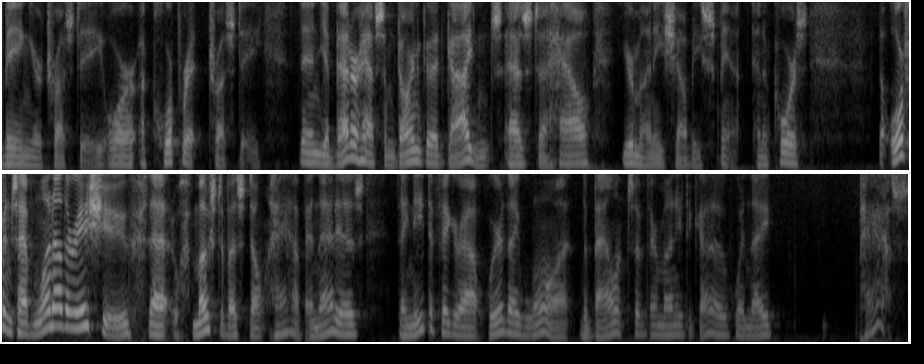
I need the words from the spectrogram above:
being your trustee or a corporate trustee, then you better have some darn good guidance as to how your money shall be spent. And of course, the orphans have one other issue that most of us don't have, and that is they need to figure out where they want the balance of their money to go when they pass.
